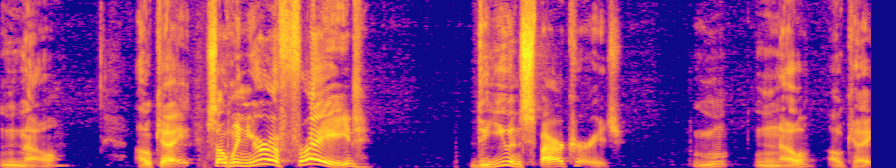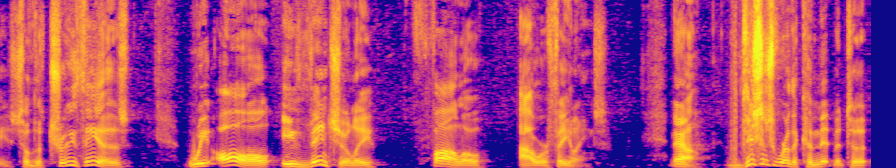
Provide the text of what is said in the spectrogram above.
no. Okay? So when you're afraid, do you inspire courage? Mm, no. Okay. So the truth is, we all eventually follow our feelings. Now, this is where the commitment to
